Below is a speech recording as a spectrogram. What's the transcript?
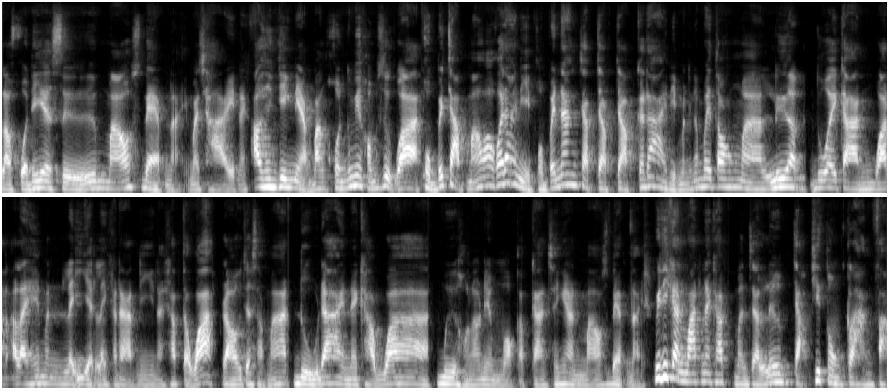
เราควรที่จะซื้อเมาส์แบบไหนมาใช้นะเอาจริงๆเนี่ยบางคนก็มีความรู้สึกว่าผมไปจับเมาส์เอาก็ได้นี่ผมไปนั่งจับจับจับก็ได้นี่มันก็ไม่ต้องมาเลือกด้วยการวัดอะไรให้มันละเอียดอะไรขนาดนี้นะครับแต่ว่าเราจะสามารถดูได้นะครับว่ามือของเราเนี่ยเหมาะกับการใช้งานเมาส์แบบไหน วิธีการวัดนะครับมันจะเริ่มจับที่ตรงกลางฝ่า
